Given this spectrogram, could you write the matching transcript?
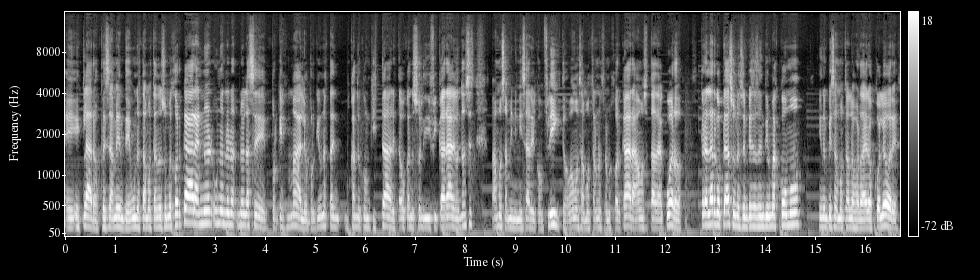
eh, eh, claro, precisamente, uno está mostrando su mejor cara, uno no, lo hace porque es malo, porque uno está buscando conquistar, está buscando solidificar algo, entonces vamos a minimizar el conflicto, vamos a mostrar nuestra mejor cara, vamos a estar de acuerdo. Pero a largo plazo uno se empieza a sentir más cómodo y uno empieza a mostrar los verdaderos colores.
